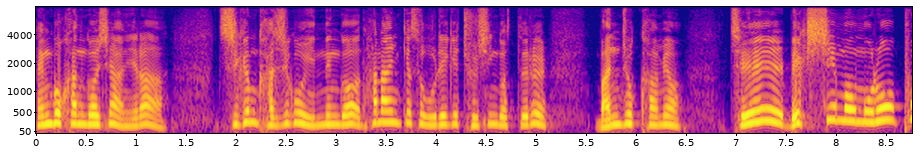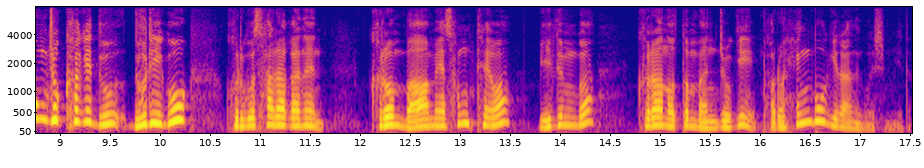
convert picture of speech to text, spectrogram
행복한 것이 아니라 지금 가지고 있는 것 하나님께서 우리에게 주신 것들을 만족하며 제일 맥시멈으로 풍족하게 누, 누리고 그리고 살아가는 그런 마음의 상태와 믿음과 그러한 어떤 만족이 바로 행복이라는 것입니다.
